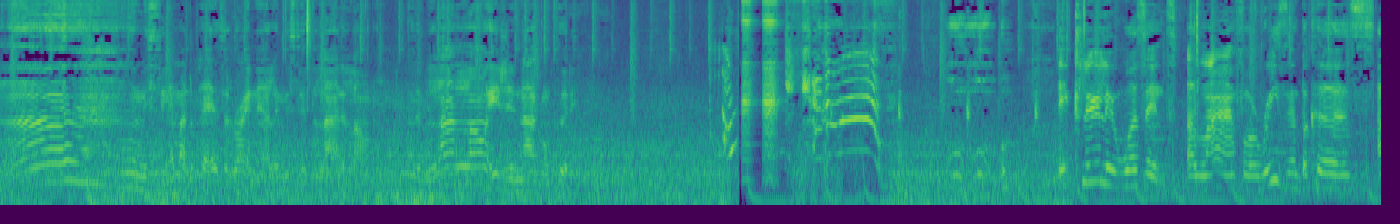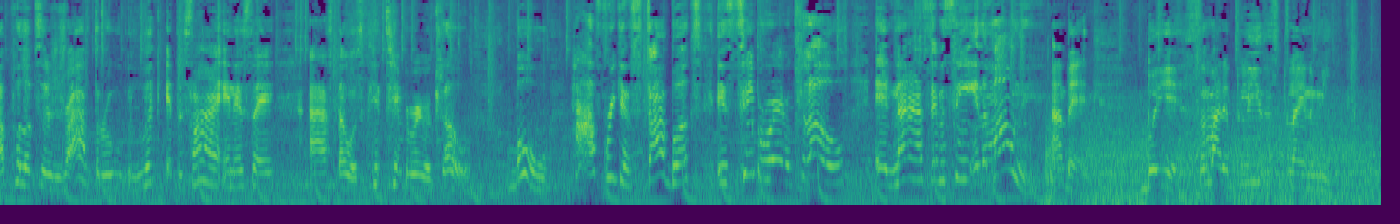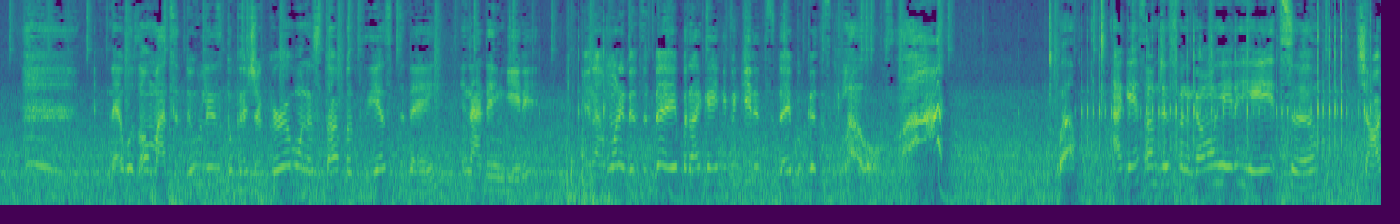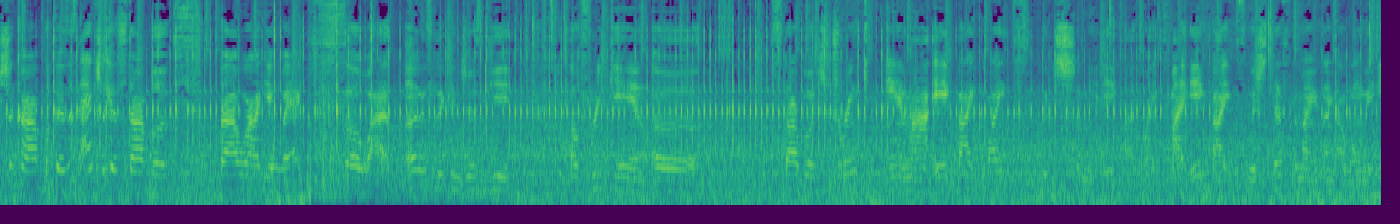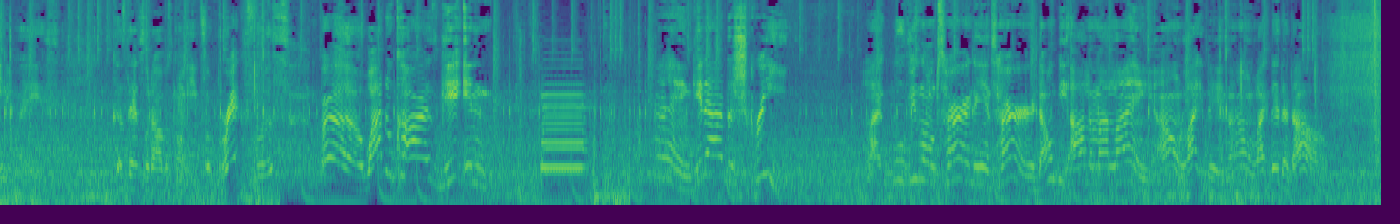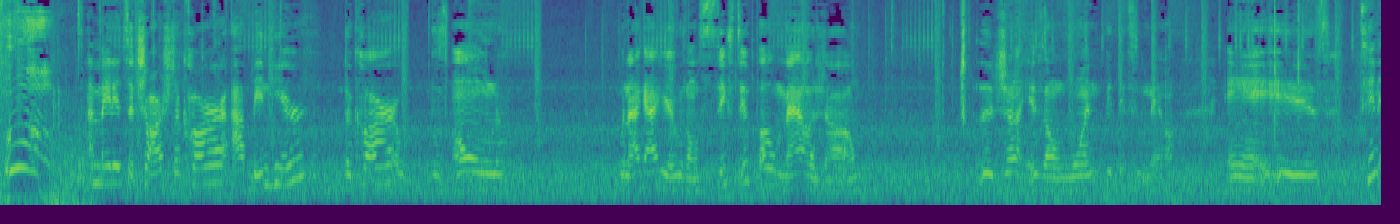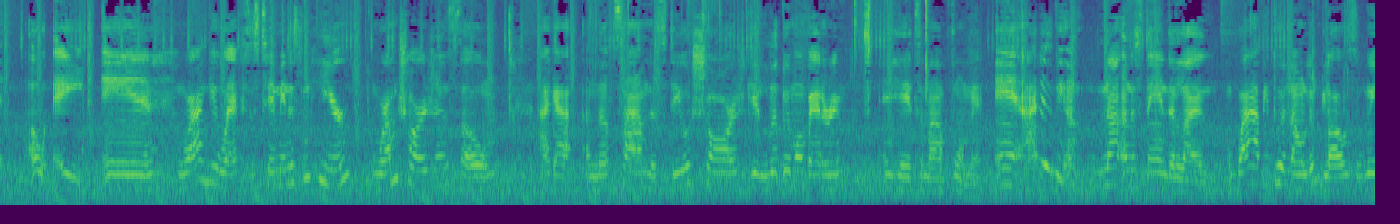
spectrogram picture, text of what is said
uh, let me see. I'm about to pass it right now. Let me see if the line is long. if the line is long, it's just not gonna cut it. It clearly wasn't a line for a reason because I pull up to the drive-through, look at the sign, and it say our store is temporary closed. Boo! How freaking Starbucks is temporary closed at 9:17 in the morning? I'm back, but yes, somebody please explain to me. That was on my to-do list because your girl wanted Starbucks yesterday and I didn't get it, and I wanted it today, but I can't even get it today because it's closed. I guess I'm just gonna go ahead and head to the car because it's actually a Starbucks by where I get waxed. So I honestly can just get a freaking uh, Starbucks drink and my egg bite whites, which I mean egg bite whites, my egg bites, which that's the main thing I wanted anyways. because that's what I was gonna eat for breakfast. Bruh, why do cars get in? Man, get out of the street. Like, well, if you gonna turn, then turn. Don't be all in my lane. I don't like that. I don't like that at all. I made it to charge the car. I've been here. The car was on, when I got here, it was on 64 miles, y'all. The junk is on 152 now. And it is 10.08. And where I get wax is 10 minutes from here, where I'm charging. So I got enough time to still charge, get a little bit more battery, and head to my appointment. And I just be un not understanding like why I be putting on lip gloss when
